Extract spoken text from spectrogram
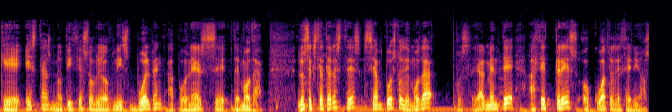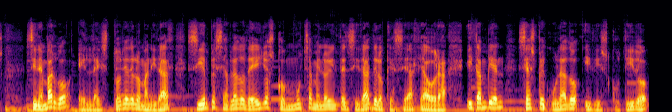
que estas noticias sobre ovnis vuelven a ponerse de moda. Los extraterrestres se han puesto de moda pues realmente hace tres o cuatro decenios. Sin embargo, en la historia de la humanidad siempre se ha hablado de ellos con mucha menor intensidad de lo que se hace ahora y también se ha especulado y discutido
